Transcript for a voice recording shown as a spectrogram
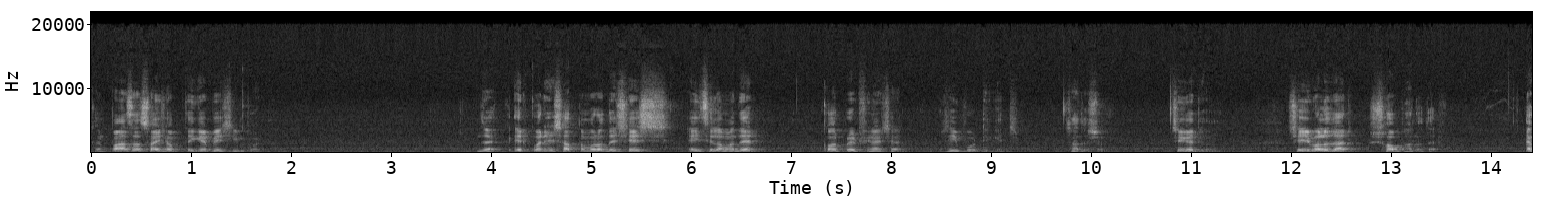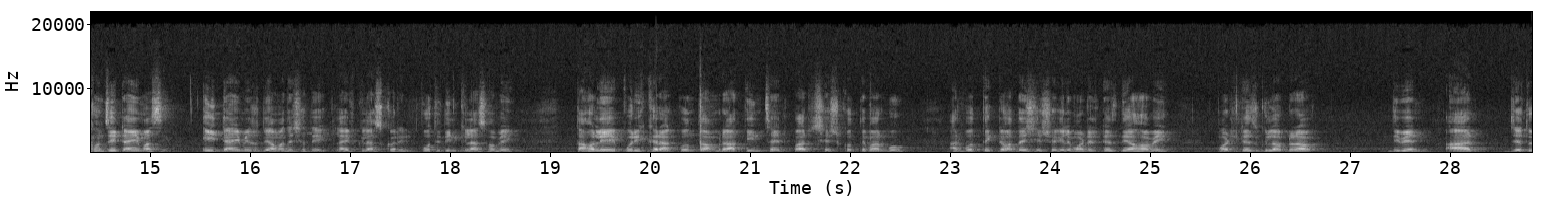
কারণ পাঁচ আর ছয় সব থেকে বেশি ইম্পর্টেন্ট যাক, এরপরে সাত নম্বর অধ্যায় শেষ, এই ছিল আমাদের কর্পোরেট ফিনান্সিয়াল রিপোর্টিংয়ের সাজেশন ঠিক আছে দেখুন সেই ভালো যার সব ভালো যার এখন যে টাইম আছে, এই টাইমে যদি আমাদের সাথে লাইভ ক্লাস করেন, প্রতিদিন ক্লাস হবে, তাহলে পরীক্ষার আগ পর্যন্ত আমরা তিন চার পার শেষ করতে পারব, আর প্রত্যেকটা অধ্যায় শেষ হয়ে গেলে মডেল টেস্ট দেওয়া হবে। মডেল টেস্টগুলো আপনারা দিবেন, আর যেহেতু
